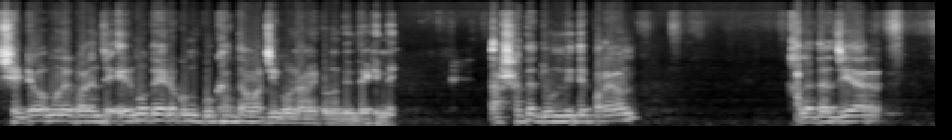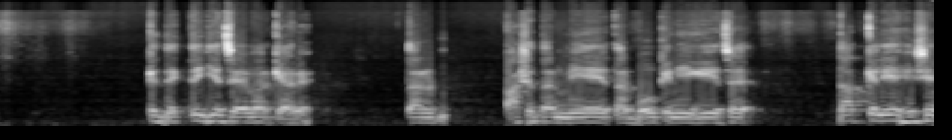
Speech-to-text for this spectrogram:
সেটাও মনে করেন যে এর মধ্যে এরকম কুখাদ্য আমার জীবনে আমি কোনোদিন দেখিনি। তার সাথে দুর্নীতি পরায়ণ খালেদা জিয়ার কে দেখতে গিয়েছে এভার কেয়ারে। তার পাশে তার মেয়ে, তার বউকে নিয়ে গিয়েছে। দাঁত কেলিয়ে হেসে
